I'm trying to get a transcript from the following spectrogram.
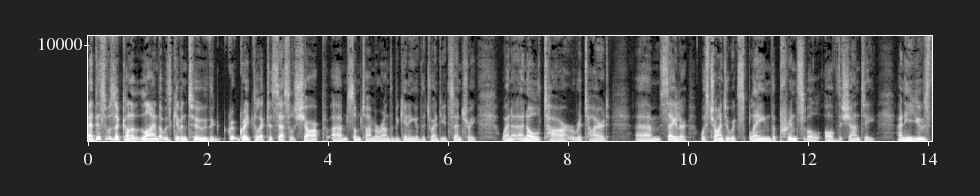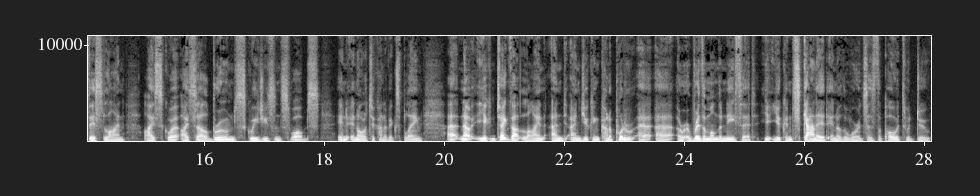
Uh, this was a kind of line that was given to the great collector Cecil Sharp um, sometime around the beginning of the 20th century when an old tar retired um, sailor was trying to explain the principle of the shanty, and he used this line: "I squ- I sell brooms, squeegees, and swabs." In, in order to kind of explain, uh, now you can take that line and, and you can kind of put a, a, a, rhythm underneath it. You, you can scan it, in other words, as the poets would do.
